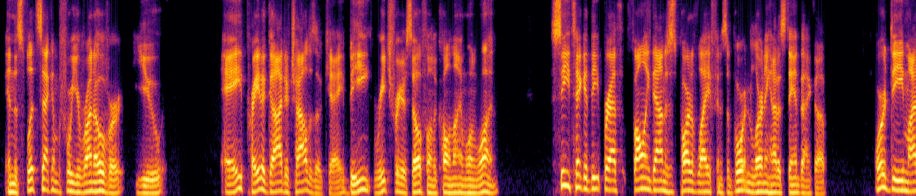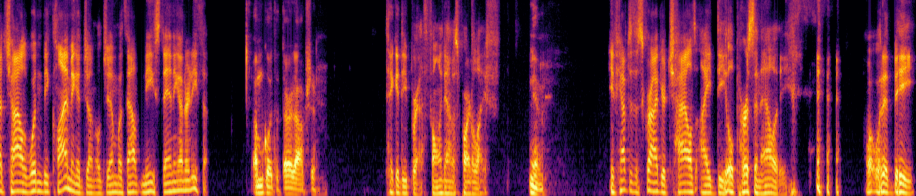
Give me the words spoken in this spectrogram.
In the split second before you run over, you a pray to God your child is okay. B reach for your cell phone to call nine one one. C take a deep breath. Falling down is just part of life, and it's important learning how to stand back up. Or D, my child wouldn't be climbing a jungle gym without me standing underneath him. I'm gonna go with the third option. Take a deep breath. Falling down is part of life. Yeah. If you have to describe your child's ideal personality, what would it be?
